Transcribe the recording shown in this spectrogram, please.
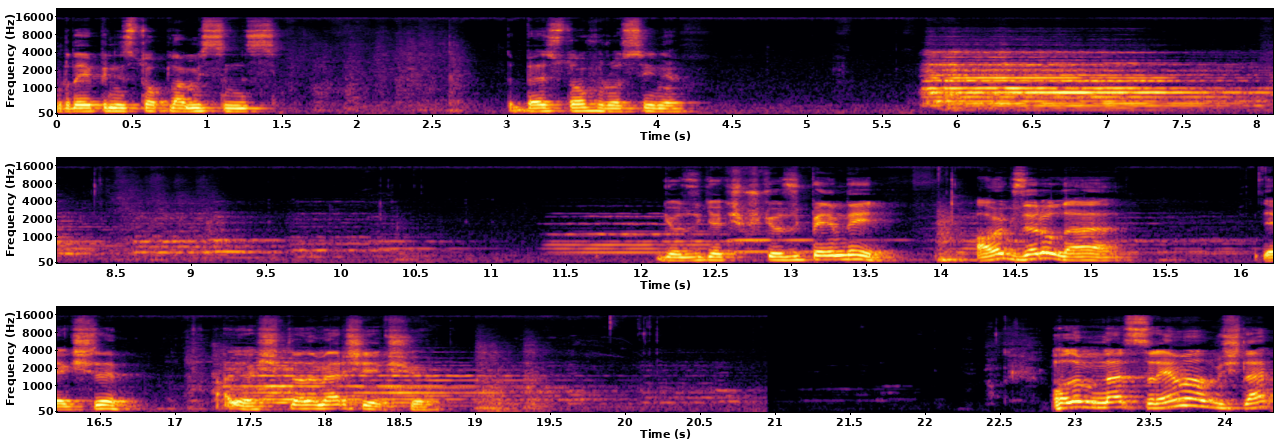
Burada hepiniz toplanmışsınız. The best of Rossini. Gözlük yakışmış. Gözlük benim değil. Ama güzel oldu ha. Yakıştı. Abi yakışıklı adam her şey yakışıyor. Oğlum bunlar sıraya mı almışlar?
